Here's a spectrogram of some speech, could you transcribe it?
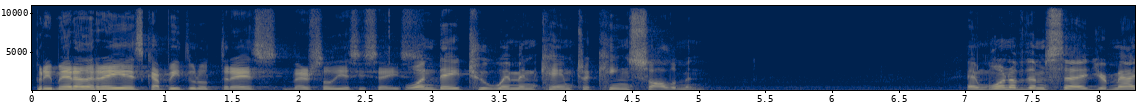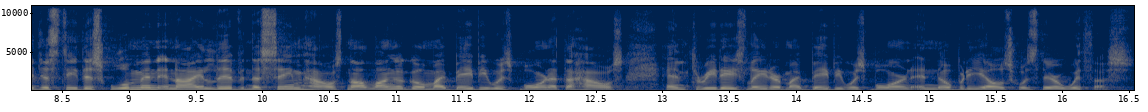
Primera de Reyes capítulo 3 verso 16. One day two women came to King Solomon. And one of them said, Your Majesty, this woman and I live in the same house. Not long ago, my baby was born at the house, and three days later, my baby was born, and nobody else was there with us.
